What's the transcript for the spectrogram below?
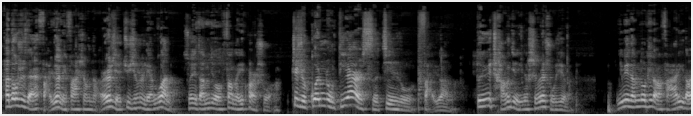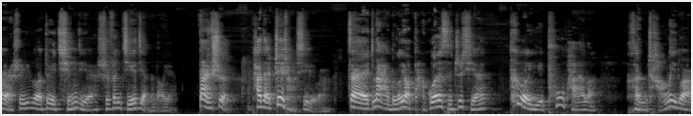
它都是在法院里发生的，而且剧情是连贯的，所以咱们就放在一块儿说啊。这是观众第二次进入法院了，对于场景已经十分熟悉了，因为咱们都知道法拉利导演是一个对情节十分节俭的导演，但是他在这场戏里边，在纳德要打官司之前，特意铺排了很长的一段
